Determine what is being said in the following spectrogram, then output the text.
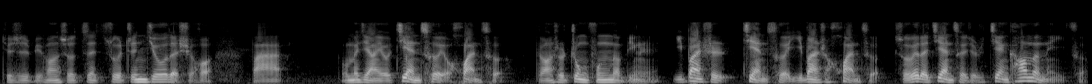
就是比方说在做针灸的时候，把我们讲有健侧有患侧，比方说中风的病人，一半是健侧，一半是患侧。所谓的健侧就是健康的那一侧，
